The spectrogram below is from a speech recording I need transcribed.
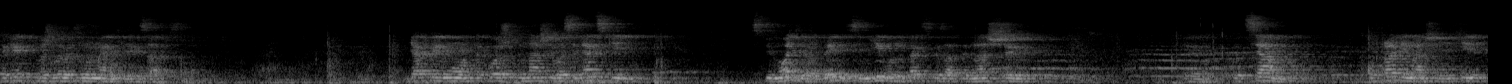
таких важливих моментів, як зараз. Дякуємо також нашій Василянській спільноті, родині, сім'ї, можу так сказати, нашим е, отцям у праві нашій, які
